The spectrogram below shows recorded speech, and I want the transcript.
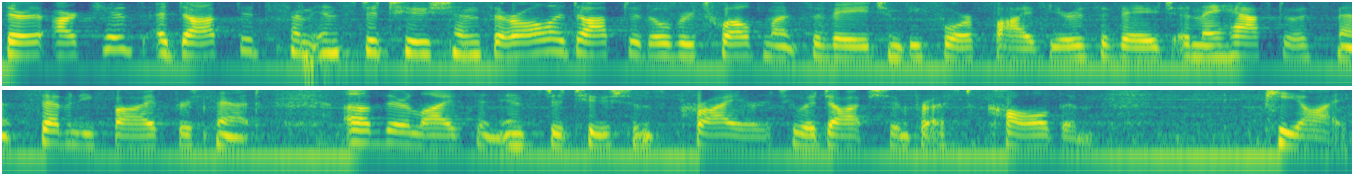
There are kids adopted from institutions. They're all adopted over 12 months of age and before five years of age, and they have to have spent 75% of their lives in institutions prior to adoption for us to call them PI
